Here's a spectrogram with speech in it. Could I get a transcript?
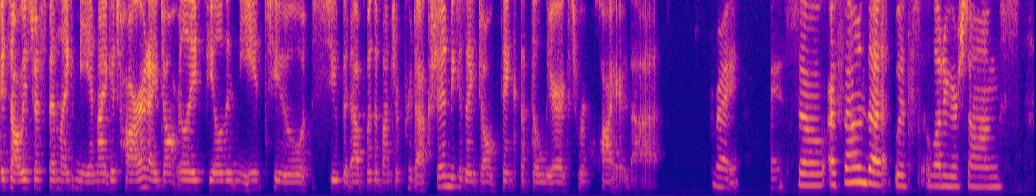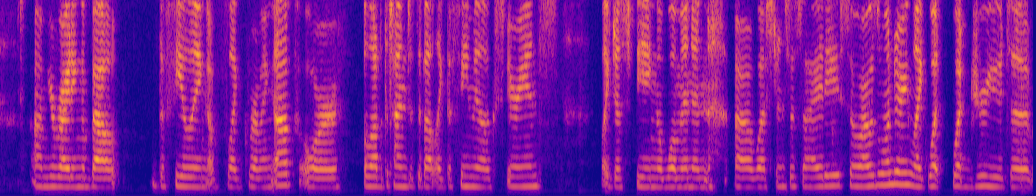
it's always just been like me and my guitar and i don't really feel the need to soup it up with a bunch of production because i don't think that the lyrics require that Right. So I found that with a lot of your songs, um, you're writing about the feeling of like growing up, or a lot of the times it's about like the female experience, like just being a woman in uh, Western society. So I was wondering, like, what what drew you to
